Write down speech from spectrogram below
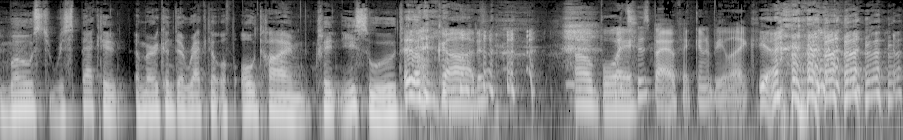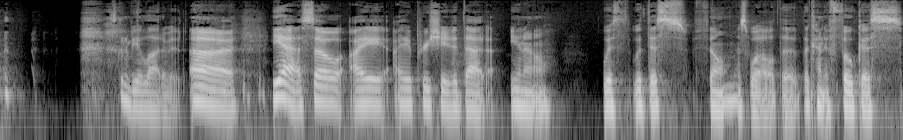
most respected American director of all time, Clint Eastwood. Oh God. Oh boy. What's his biopic going to be like? Yeah. Going to be a lot of it. Uh, yeah, so I I appreciated that, you know, with with this film as well, the the kind of focus.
